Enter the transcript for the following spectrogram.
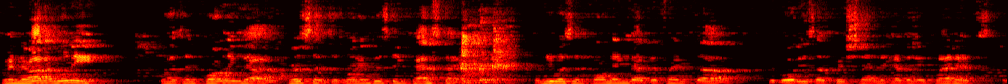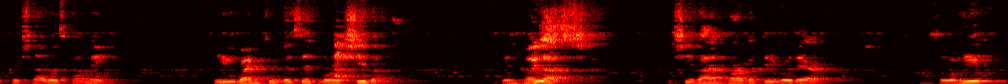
when Narada Muni was informing the persons, it's one interesting pastime, when he was informing the different uh, devotees of Krishna and the heavenly planets that Krishna was coming, he went to visit Lord Shiva in Kailash. Shiva and Parvati were there. So he,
